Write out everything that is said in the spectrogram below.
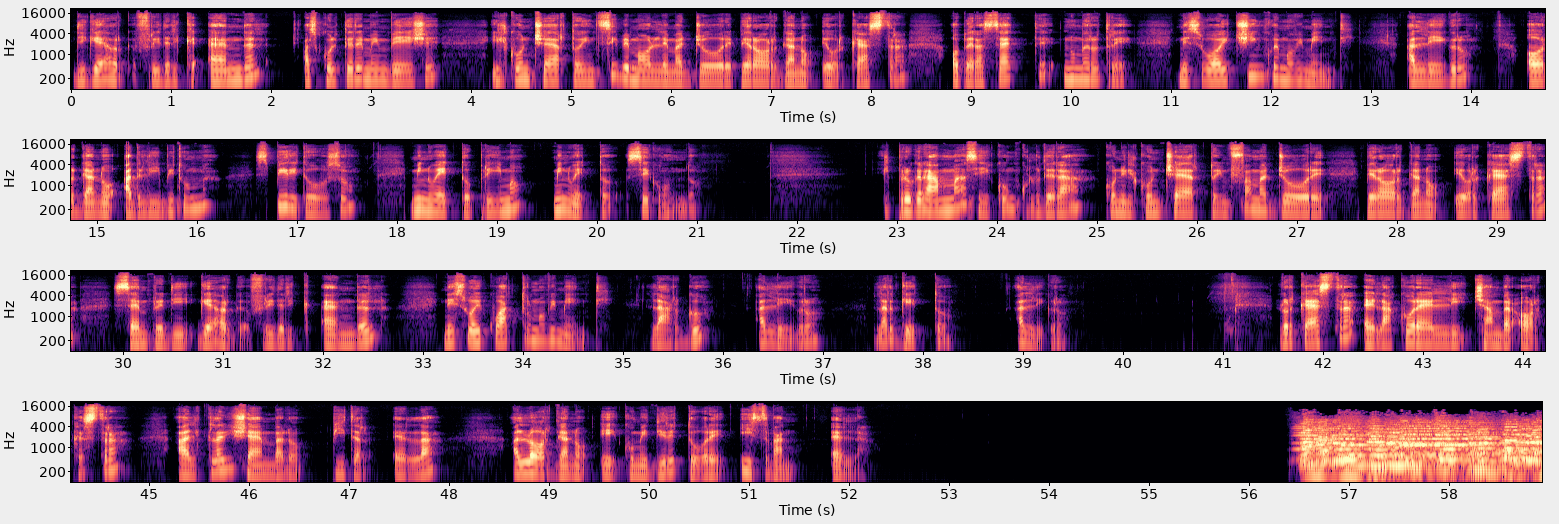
Di Georg Friedrich Handel ascolteremo invece il concerto in Si bemolle maggiore per organo e orchestra, opera 7, numero 3, nei suoi cinque movimenti, allegro, organo ad libitum, spiritoso, minuetto primo, minuetto secondo. Il programma si concluderà con il concerto in Fa maggiore per organo e orchestra, sempre di Georg Friedrich Handel, nei suoi quattro movimenti, largo, allegro, larghetto, allegro. L'orchestra è la Corelli Chamber Orchestra, al clavicembalo Peter Ella, all'organo e come direttore Istvan Ella. thank you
